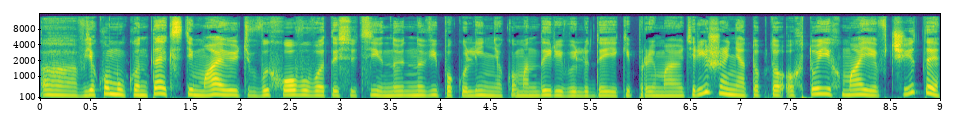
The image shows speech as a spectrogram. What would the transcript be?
В якому контексті мають виховуватись ці нові покоління командирів і людей, які приймають рішення. Тобто, хто їх має вчити,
